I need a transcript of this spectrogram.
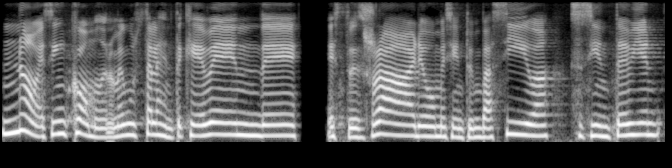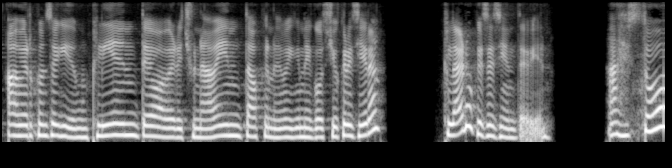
No, es incómodo, no me gusta la gente que vende, esto es raro, me siento invasiva. ¿Se siente bien haber conseguido un cliente o haber hecho una venta o que mi negocio creciera? Claro que se siente bien. A esto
